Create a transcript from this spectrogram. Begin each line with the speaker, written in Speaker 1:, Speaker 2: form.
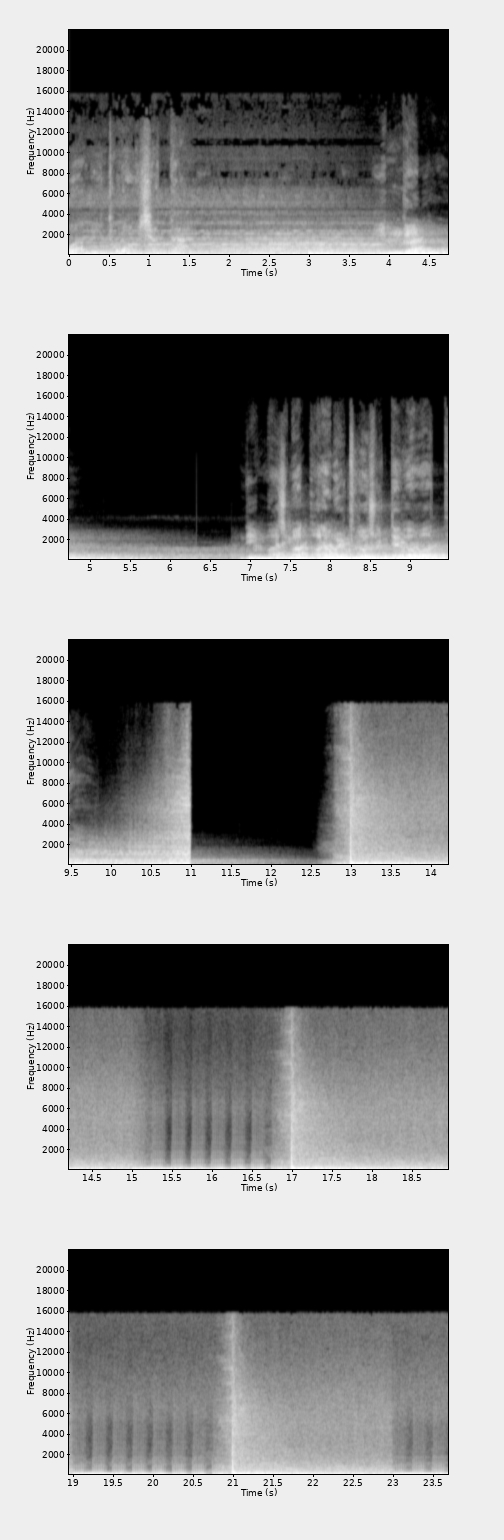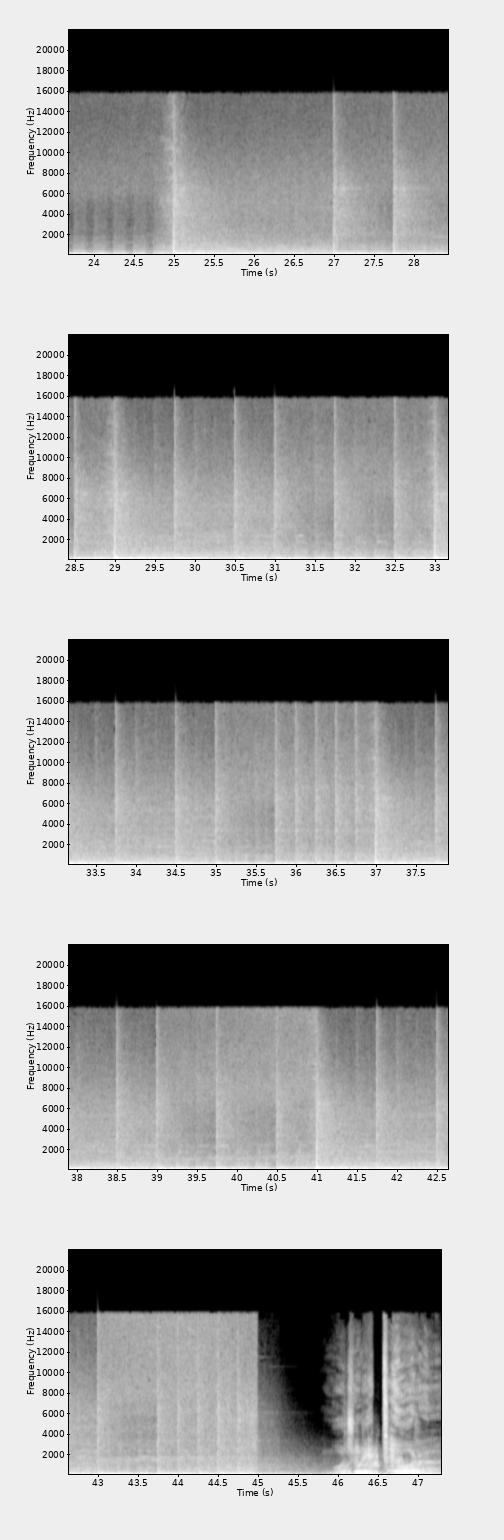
Speaker 1: 왕이 돌아오셨다. 인간, 네 마지막 바람을 들어줄 때가 왔다. torture and.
